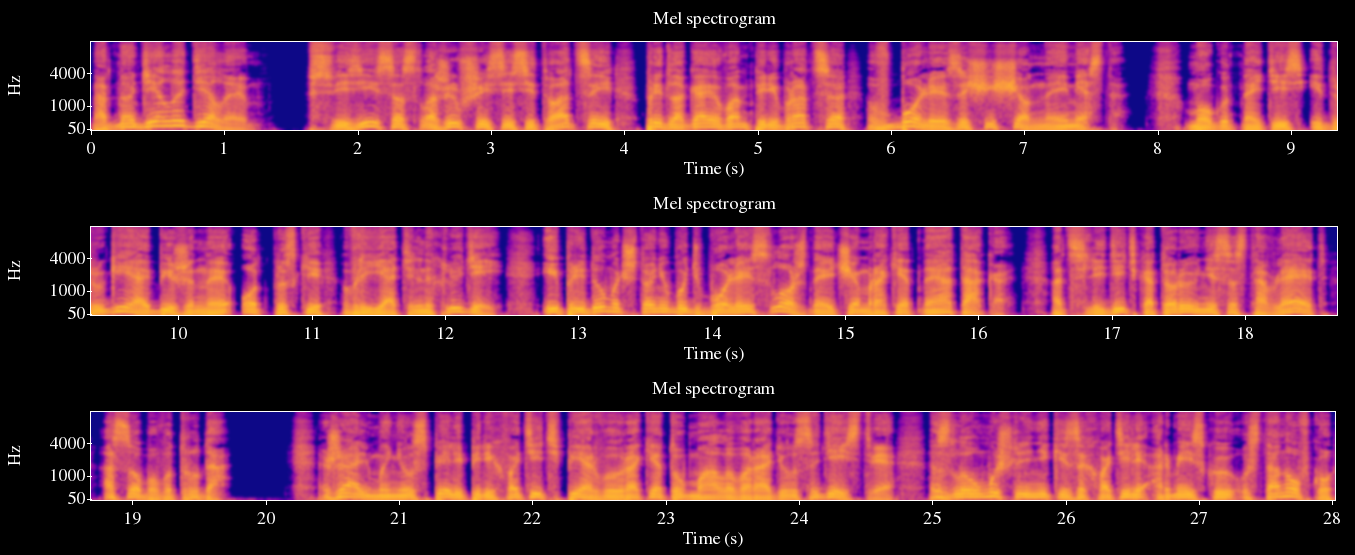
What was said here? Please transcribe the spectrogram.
«Одно дело делаем. В связи со сложившейся ситуацией предлагаю вам перебраться в более защищенное место. Могут найтись и другие обиженные отпрыски влиятельных людей и придумать что-нибудь более сложное, чем ракетная атака, отследить которую не составляет особого труда. Жаль, мы не успели перехватить первую ракету малого радиуса действия. Злоумышленники захватили армейскую установку,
